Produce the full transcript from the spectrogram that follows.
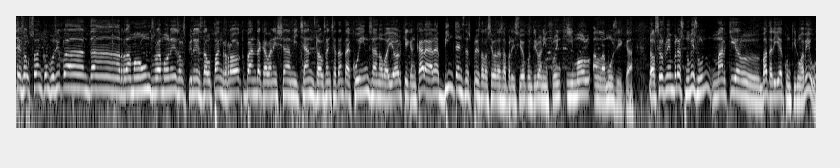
Aquest és el so inconfusible de Ramones, Ramones, els pioners del punk rock, banda que va néixer a mitjans dels anys 70 a Queens, a Nova York, i que encara ara, 20 anys després de la seva desaparició, continuen influint i molt en la música. Dels seus membres, només un, Marky, el bateria, continua viu.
